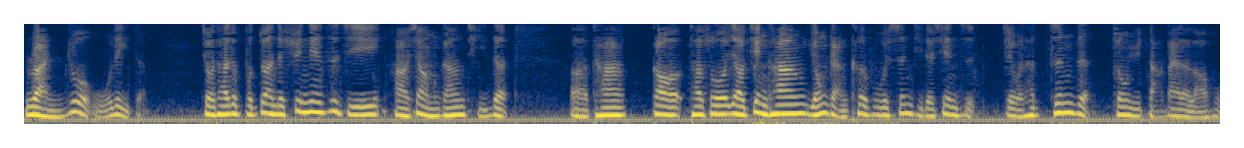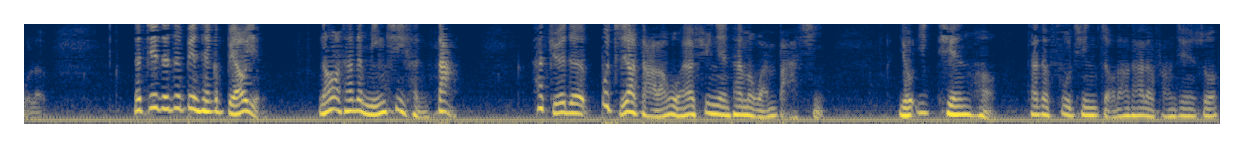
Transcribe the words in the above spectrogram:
软弱无力的，就他就不断的训练自己，好像我们刚刚提的，呃，他告他说要健康勇敢克服身体的限制，结果他真的终于打败了老虎了。那接着这变成一个表演，然后他的名气很大，他觉得不只要打老虎，还要训练他们玩把戏。有一天哈。他的父亲走到他的房间说：“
